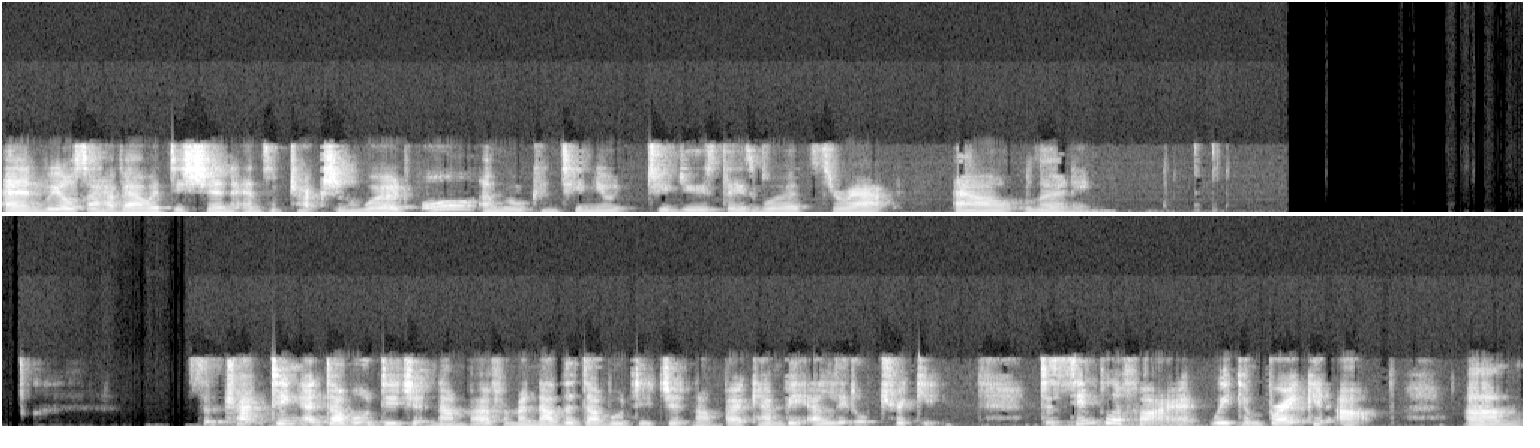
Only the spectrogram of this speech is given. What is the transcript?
and we also have our addition and subtraction word wall, and we will continue to use these words throughout our learning. Subtracting a double digit number from another double digit number can be a little tricky. To simplify it, we can break it up um,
